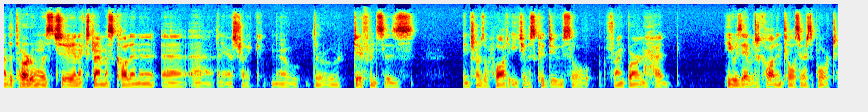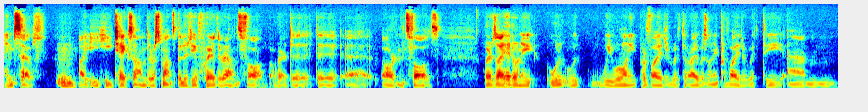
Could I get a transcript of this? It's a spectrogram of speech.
And the third one was to an extremist call in a, a, a, an airstrike. Now there were differences in terms of what each of us could do. So Frank Byrne had he was able to call in close air support himself, Mm. i.e., he takes on the responsibility of where the rounds fall or where the the uh, ordnance falls. Whereas I had only w- w- we were only provided with, or I was only provided with the um,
